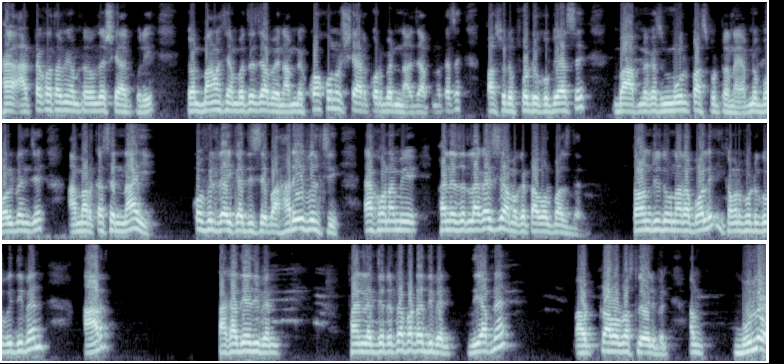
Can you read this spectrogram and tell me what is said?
হ্যাঁ আরেকটা কথা আমি আপনাদের শেয়ার করি। যখন বাংলাদেশ এম্বাসিতে যাবেন, আপনি কখনো শেয়ার করবেন না যে আপনার কাছে পাসপোর্টের ফটোকপি আছে বা আপনার কাছে মূল পাসপোর্টটা নাই। আপনি বলবেন যে, আমার কাছে নাই কফিল রাইকা দিছে বা হারিয়ে ফেলছি, এখন আমি ফাইনাইজার লাগাইছি, আমাকে টাবল পাস দেন। তখন যদি ওনারা বলে আমার ফটোকপি দিবেন আর টাকা দিয়ে দিবেন ফাইনাল এক্সামের পেপারটা দিবেন, দিয়ে আপনি ট্রাভেল পাস লয়ে নেবেন। ভুলো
